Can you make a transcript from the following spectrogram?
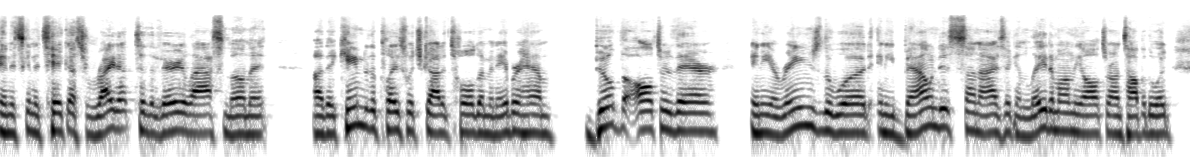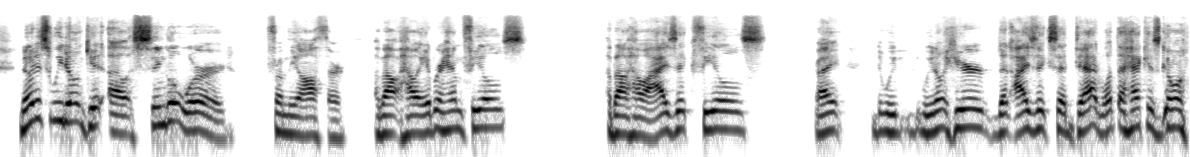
and it's going to take us right up to the very last moment. Uh, they came to the place which God had told them, and Abraham built the altar there, and he arranged the wood, and he bound his son Isaac and laid him on the altar on top of the wood. Notice we don't get a single word from the author about how Abraham feels, about how Isaac feels, right? We we don't hear that Isaac said, "Dad, what the heck is going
